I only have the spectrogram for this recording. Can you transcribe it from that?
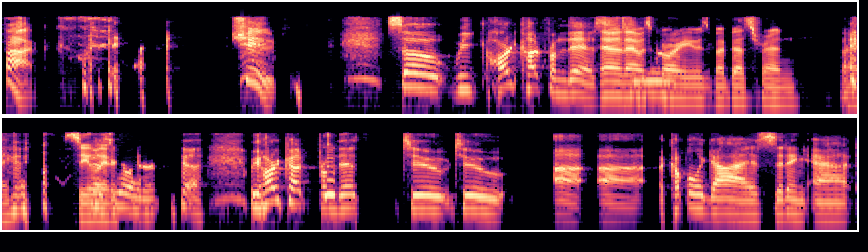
"Fuck, shoot." So we hard cut from this. No, that was Corey. He was my best friend. Bye. See you later. See you later. Yeah. We hard cut from this to to uh uh a couple of guys sitting at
